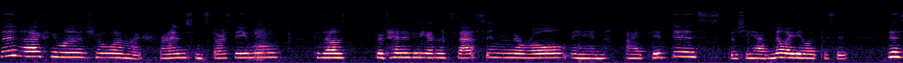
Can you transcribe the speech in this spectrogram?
This I actually wanted to show one of my friends from Star Stable because I was pretending to be an assassin in the role and I did this, but she had no idea what this is. This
